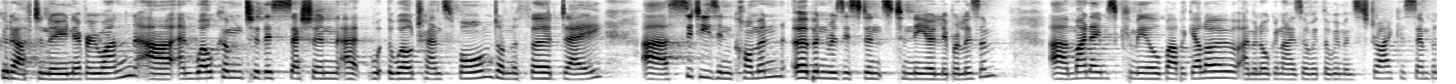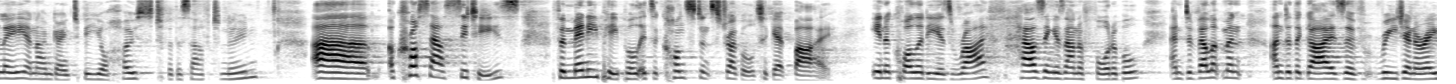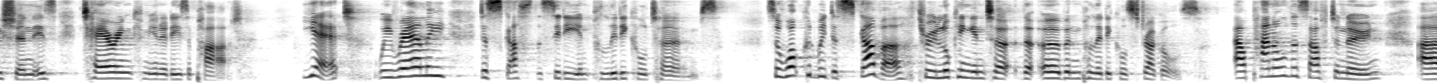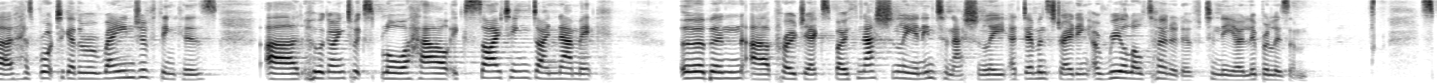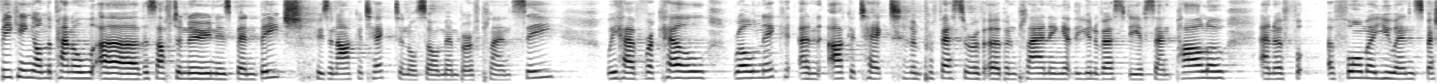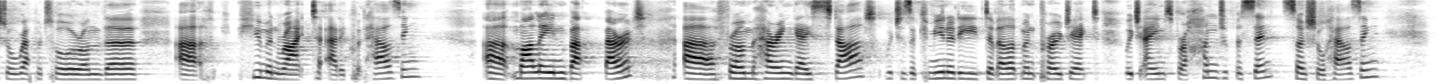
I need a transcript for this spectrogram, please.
Good afternoon, everyone, uh, and welcome to this session at The World Transformed on the third day uh, Cities in Common Urban Resistance to Neoliberalism. Uh, my name's Camille Barbagallo. I'm an organiser with the Women's Strike Assembly, and I'm going to be your host for this afternoon. Uh, across our cities, for many people, it's a constant struggle to get by. Inequality is rife, housing is unaffordable, and development under the guise of regeneration is tearing communities apart. Yet, we rarely discuss the city in political terms. So, what could we discover through looking into the urban political struggles? Our panel this afternoon uh, has brought together a range of thinkers uh, who are going to explore how exciting, dynamic, urban uh, projects, both nationally and internationally, are demonstrating a real alternative to neoliberalism. Speaking on the panel uh, this afternoon is Ben Beach, who's an architect and also a member of Plan C. We have Raquel Rolnik, an architect and professor of urban planning at the University of Sao Paulo, and a, a former UN Special Rapporteur on the uh, human right to adequate housing uh, Marlene Barrett uh, from Haringey Start, which is a community development project which aims for 100% social housing,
